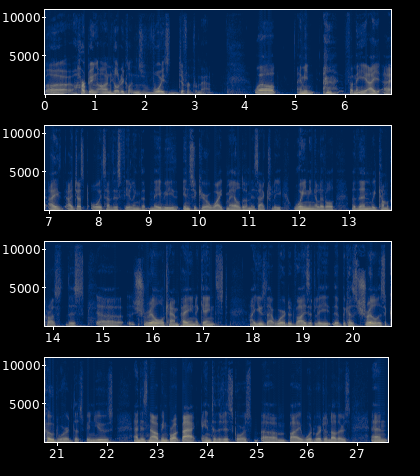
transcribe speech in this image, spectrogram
uh, harping on Hillary Clinton's voice different from that? Well, I mean, for me, I, I, I just always have this feeling that maybe insecure white maledom is actually waning a little. But then we come across this uh, shrill campaign against. I use that word advisedly uh, because shrill is a code word that's been used and is now being brought back into the discourse um, by Woodward and others. And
